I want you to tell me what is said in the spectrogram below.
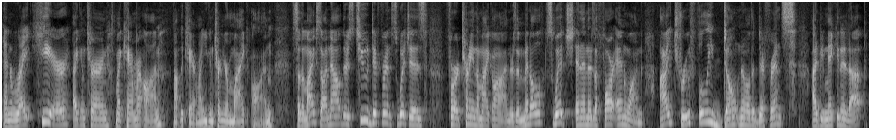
And right here, I can turn my camera on, not the camera, you can turn your mic on. So the mic's on. Now there's two different switches for turning the mic on. There's a middle switch and then there's a far end one. I truthfully don't know the difference. I'd be making it up.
